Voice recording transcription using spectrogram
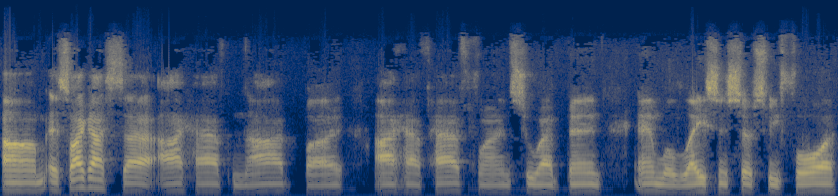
Um, it's like I said, I have not, but I have had friends who have been in relationships before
